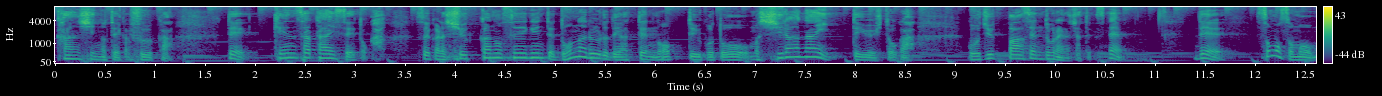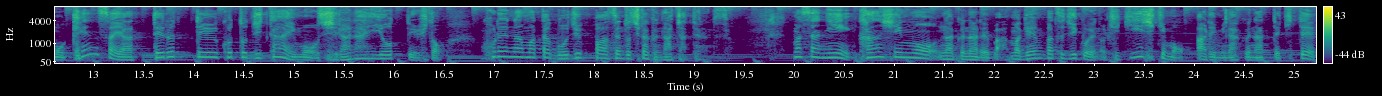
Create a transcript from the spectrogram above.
関心の低下風化。で検査体制とかそれから出荷の制限ってどんなルールでやってんのっていうことを、まあ、知らないっていう人が50%ぐらいになっちゃってるんですねでそもそももう検査やってるっていうこと自体も知らないよっていう人これがまた50%近くになっちゃってるんですよまさに関心もなくなれば、まあ、原発事故への危機意識もある意味なくなってきて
